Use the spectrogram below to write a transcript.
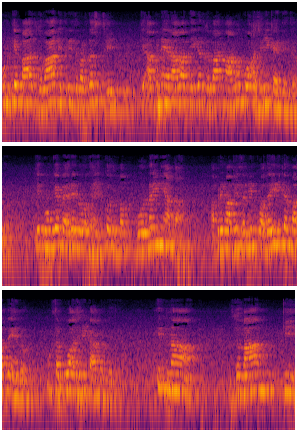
ان کے پاس زبان اتنی زبردست تھی کہ اپنے علاوہ دیگر زبان والوں کو اجمی کہتے تھے وہ، کہ گونگے بہرے لوگ ہیں، ان کو بولنا ہی نہیں آتا۔ اپنے معافی زمین کو ادا ہی نہیں کر پاتے ہیں لوگ، ان سب کو اجمی کہا کرتے تھے۔ اتنا زبان کی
